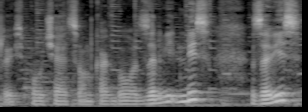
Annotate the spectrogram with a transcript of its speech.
То есть, получается, он как бы вот завис, завис.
